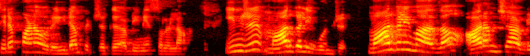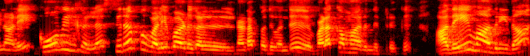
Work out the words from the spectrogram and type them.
சிறப்பான ஒரு இடம் பெற்றிருக்கு அப்படின்னே சொல்லலாம். இன்று மார்கழி ஒன்று. மார்கழி மாதம் ஆரம்பிச்சா அப்படின்னாலே கோவில்கள்ல சிறப்பு வழிபாடுகள் நடப்பது வந்து வழக்கமா இருந்துட்டு இருக்கு அதே மாதிரி தான்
